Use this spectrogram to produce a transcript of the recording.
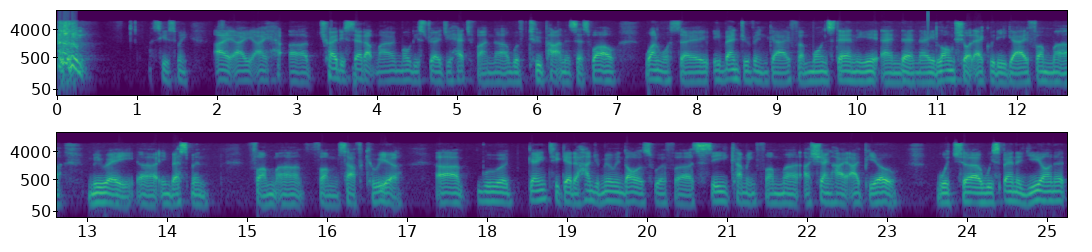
Excuse me. I, I, I uh, tried to set up my own multi-strategy hedge fund uh, with two partners as well. One was a event-driven guy from Morgan Stanley, and then a long-short equity guy from uh, Mirae uh, Investment from uh, from South Korea. Uh, we were going to get $100 million worth of C coming from a Shanghai IPO, which we spent a year on it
